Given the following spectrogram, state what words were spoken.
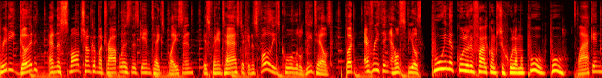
pretty good, and the small chunk of Metropolis this game takes place in is fantastic and is full of these cool little details, but everything else feels Πού είναι cool ρε Falcon ψυχούλα μου, πού, πού; lacking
